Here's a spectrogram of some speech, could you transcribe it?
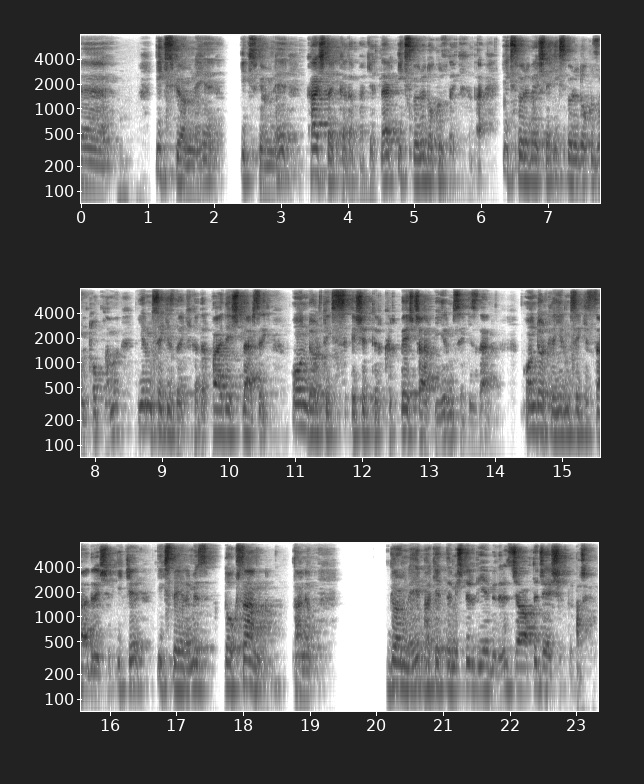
e, X gömleği X gömleği kaç dakikada paketler? X bölü 9 dakikada. X bölü 5 ile X bölü 9'un toplamı 28 dakikadır. Payda eşitlersek 14x eşittir 45 çarpı 28'den. 14 ile 28 sadeleşir 2. X değerimiz 90 tane gömleği paketlemiştir diyebiliriz. Cevap da C şıkkıdır.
